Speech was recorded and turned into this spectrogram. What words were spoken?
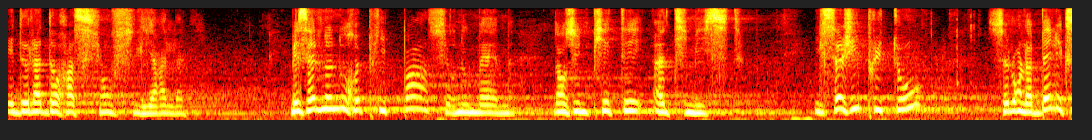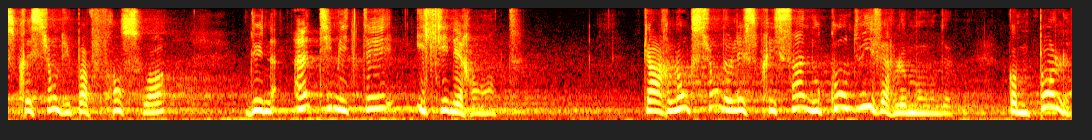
et de l'adoration filiale. Mais elle ne nous replie pas sur nous-mêmes dans une piété intimiste. Il s'agit plutôt, selon la belle expression du pape François, d'une intimité itinérante. Car l'onction de l'Esprit Saint nous conduit vers le monde, comme Paul,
